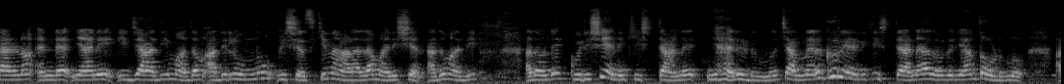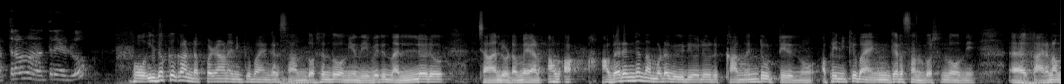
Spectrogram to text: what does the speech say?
കാരണം എന്റെ ഞാൻ ഈ ജാതി മതം അതിലൊന്നും വിശ്വസിക്കുന്ന ആളല്ല മനുഷ്യൻ. അത് മതി. അതുകൊണ്ട് കുരിശ് എനിക്ക് ഇഷ്ടമാണ് ഞാൻ ഇടുന്നു. ചന്ദനക്കുറി എനിക്ക് ഇഷ്ടമാണ് അതുകൊണ്ട് ഞാൻ തൊടുന്നു. അത്ര മാത്രമേ ഉള്ളൂ. അപ്പോൾ ഇതൊക്കെ കണ്ടപ്പോഴാണ് എനിക്ക് ഭയങ്കര സന്തോഷം തോന്നിയത്. ഇവർ നല്ലൊരു ചാനൽ ഉടമയാണ്. അവരെന്നെ നമ്മുടെ വീഡിയോയിൽ ഒരു കമന്റ് ഇട്ടിരുന്നു. അപ്പോൾ എനിക്ക് ഭയങ്കര സന്തോഷം തോന്നി. കാരണം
